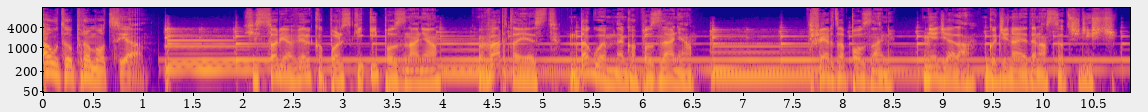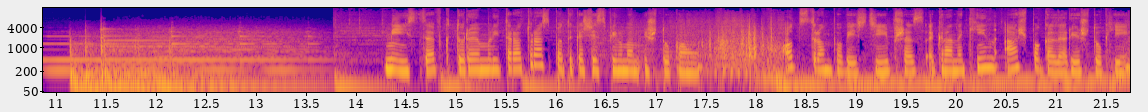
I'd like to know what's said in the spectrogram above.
Autopromocja. Historia Wielkopolski i Poznania warta jest dogłębnego poznania. Twierdza Poznań. Niedziela, godzina 11.30. Miejsce, w którym literatura spotyka się z filmem i sztuką. Od stron powieści, przez ekrany kin, aż po galerie sztuki.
